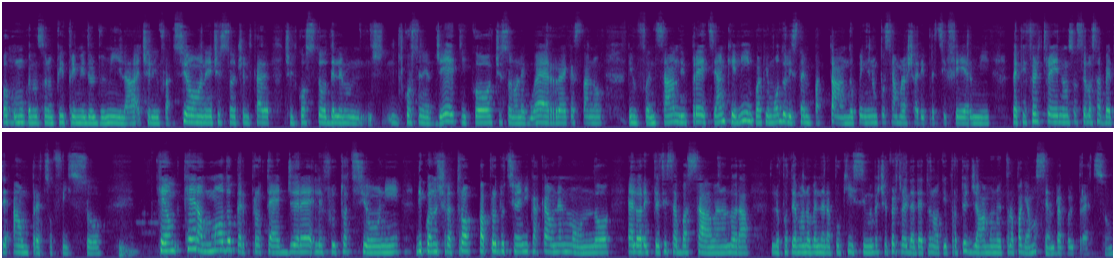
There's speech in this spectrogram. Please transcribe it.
o mm. comunque non sono più i primi del 2000, c'è l'inflazione, c'è, il, c'è il, costo delle, il, costo energetico, ci sono le guerre che stanno influenzando i prezzi, anche lì in qualche modo li sta impattando, quindi non possiamo lasciare i prezzi fermi perché Fair Trade, non so se lo sapete, ha un prezzo fisso che, che, era un modo per proteggere le fluttuazioni di quando c'era troppa produzione di cacao nel mondo e allora i prezzi si abbassavano, allora lo potevano vendere a pochissimo, invece Pertrade ha detto no, ti proteggiamo, noi te lo paghiamo sempre a quel prezzo.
